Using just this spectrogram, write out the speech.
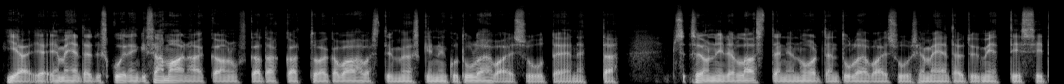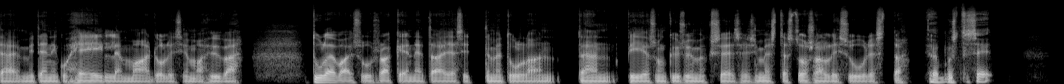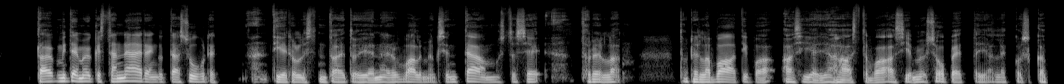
Ja, ja, ja meidän täytyisi kuitenkin samaan aikaan uskaltaa katsoa aika vahvasti myöskin niin kuin tulevaisuuteen, että se on niiden lasten ja nuorten tulevaisuus ja meidän täytyy miettiä sitä, miten niin kuin heille mahdollisimman hyvä tulevaisuus rakennetaan ja sitten me tullaan tähän Pia sun kysymykseen esimerkiksi tästä osallisuudesta. Joo, musta se, tai miten me oikeastaan nähdään, kun tämä suhde tiedollisten taitojen ja näiden valmiuksien, tämä on musta se todella, todella vaativa asia ja haastava asia myös opettajalle, koska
